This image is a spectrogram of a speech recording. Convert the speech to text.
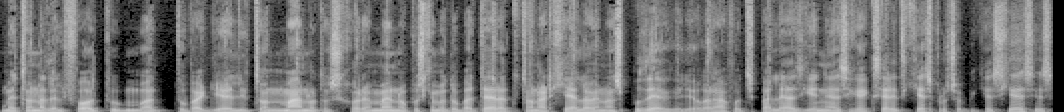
με τον αδελφό του, του Βαγγέλη, τον Μάνο, τον συγχωρεμένο, όπως και με τον πατέρα του, τον Αρχέλαο, έναν σπουδαίο γελιογράφο της παλαιάς γενιάς, είχα εξαιρετικές προσωπικές σχέσεις.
